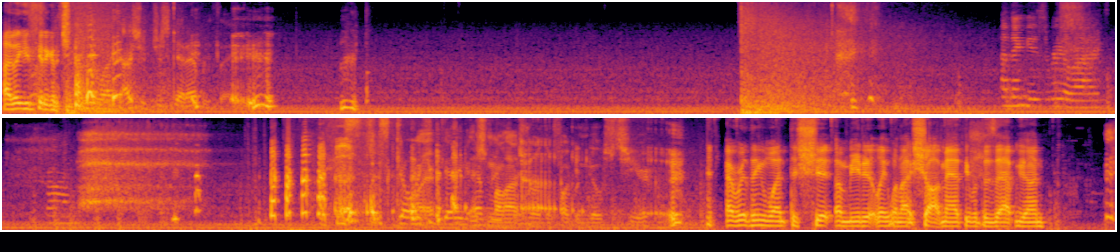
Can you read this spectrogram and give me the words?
I think he's gonna go check. Like, I should just get everything. I think he's realized. Wrong. He's just going and getting This is my last everything. round of fucking ghosts here. Everything went to shit immediately when I shot Matthew with the zap gun.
